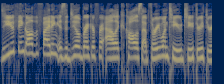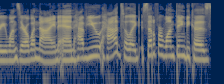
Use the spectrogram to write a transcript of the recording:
Do you think all the fighting is a deal breaker for Alec? Call us up 312 233 1019. And have you had to like settle for one thing because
